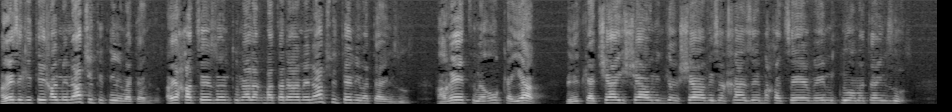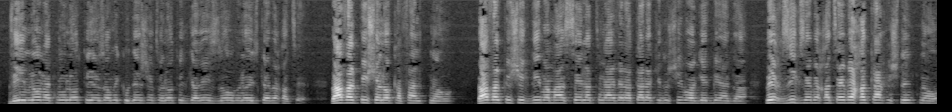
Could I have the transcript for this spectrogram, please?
הרי זה גיתיך על מנת שתתני 200 זוז. הרי חצר זו נתונה לך מתנה על מנת שתיתן לי 200 זוז. הרי תנאו קיים, ונתקדשה אישה ונתגרשה וזכה זה בחצר והם ייתנו ה-200 זוז. ואם לא נתנו לא תהיה זו מקודשת ולא תתגרש זו ולא יזכה בחצר. ואף על פי שלא כפל תנאו, ואף על פי שהקדים המעשה לתנאי ונתן הקידושים או הגט בידה, והחזיק זה בחצר ואחר כך השלים תנאו,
